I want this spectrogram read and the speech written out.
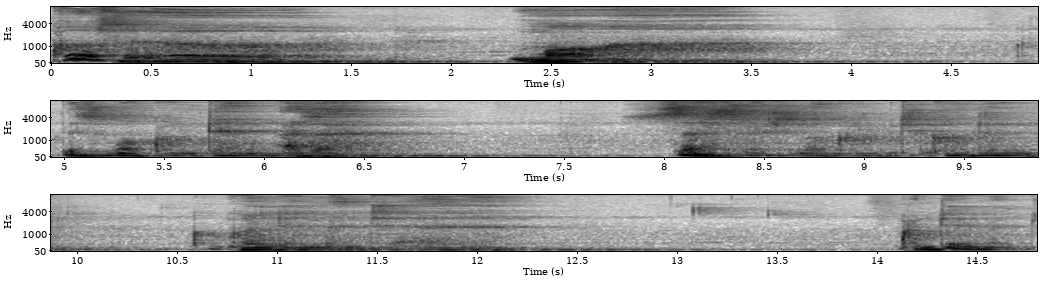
course uh, more there's more content as a satisfaction of content, contentment, uh, contentment,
